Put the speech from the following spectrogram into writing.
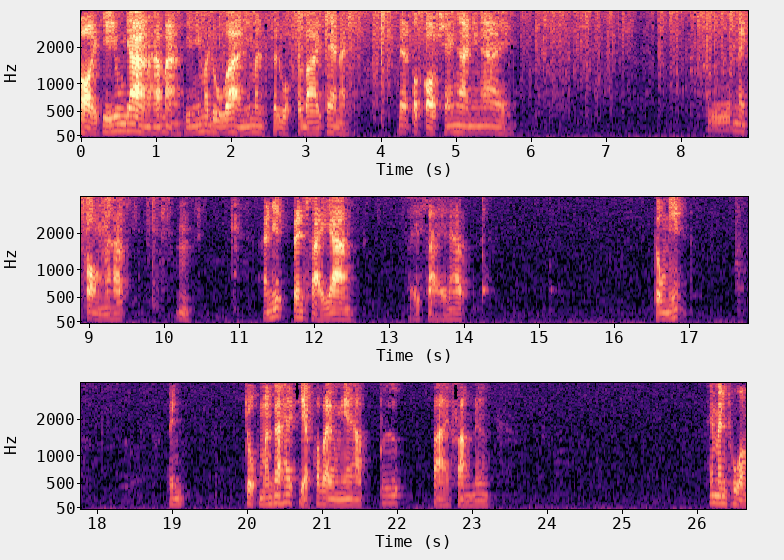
ก่ออีกทียุ่งยากนะครับอ่าทีนี้มาดูว่าอันนี้มันสะดวกสบายแค่ไหน และประกอบใช้งานง่ายๆในกล่องนะครับอืมอันนี้เป็นสายยางใสๆนะครับ ตรงนี้ เป็นจุกมันก็ให้เสียบเข้าไปตรงนี้นะครับปึ๊บปลายฝั่งหนึ่งให้มันถ่วง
